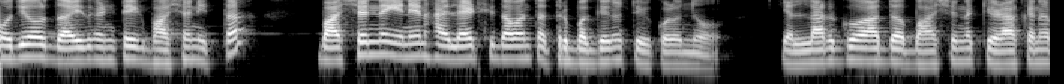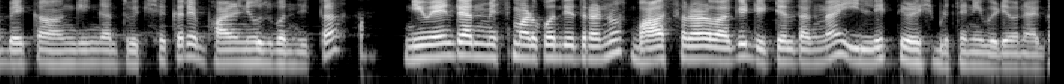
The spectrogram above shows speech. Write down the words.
ಮೋದಿ ಅವ್ರದ್ದು ಐದು ಗಂಟೆಗೆ ಭಾಷಣ ಇತ್ತ. ಭಾಷಣನಾಗ ಏನೇನು ಹೈಲೈಟ್ಸ್ ಇದಾವಂತ ಅದ್ರ ಬಗ್ಗೆನೂ ತಿಳ್ಕೊಳ್ಳೋನು ಎಲ್ಲರಿಗೂ ಅದು ಭಾಷೆನ ಕೇಳಾಕನ ಬೇಕಾ ಹಂಗಿಂಗ್ ಅಂತ ವೀಕ್ಷಕರೇ, ಭಾಳ ನ್ಯೂಸ್ ಬಂದಿತ್ತ. ನೀವೇನ್ರಿ ಅದು ಮಿಸ್ ಮಾಡ್ಕೊಂಡಿದ್ರೂ ಭಾಳ ಸರಳವಾಗಿ ಡೀಟೇಲ್ದಾಗ ನಾ ಇಲ್ಲಿ ತಿಳಿಸ್ಬಿಡ್ತೇನೆ ಈ ವಿಡಿಯೋನಾಗ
